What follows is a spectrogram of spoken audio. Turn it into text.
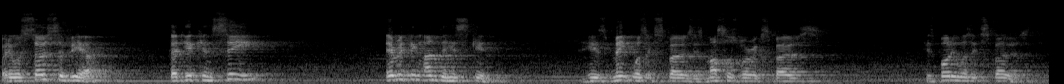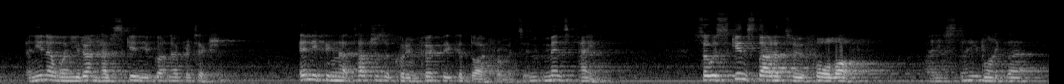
But it was so severe that you can see everything under his skin. His meat was exposed, his muscles were exposed, his body was exposed. And you know, when you don't have skin, you've got no protection. Anything that touches it could infect it, could die from it. It's immense pain. So his skin started to fall off, and he stayed like that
